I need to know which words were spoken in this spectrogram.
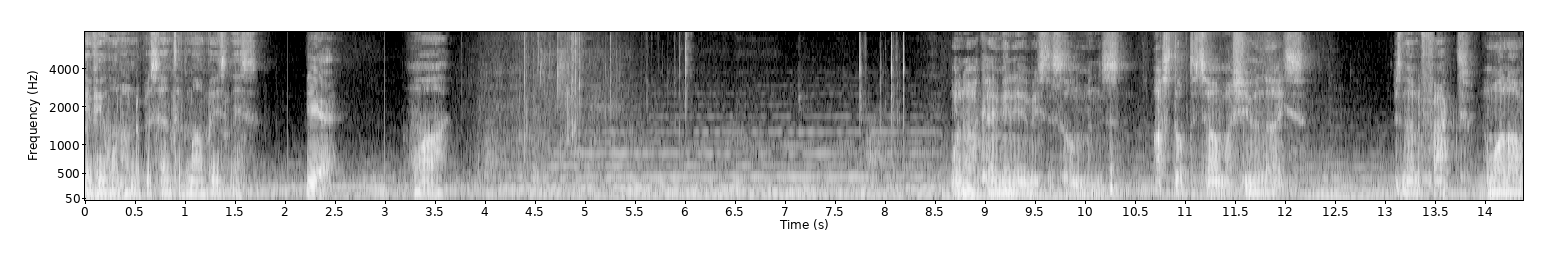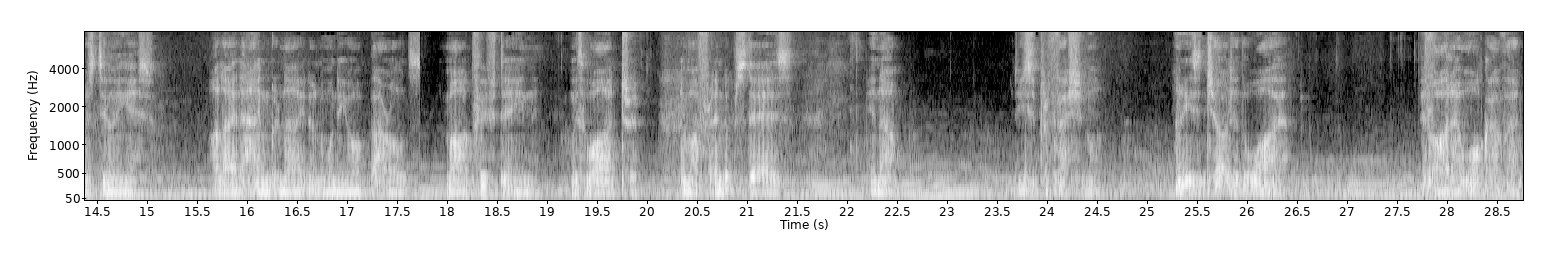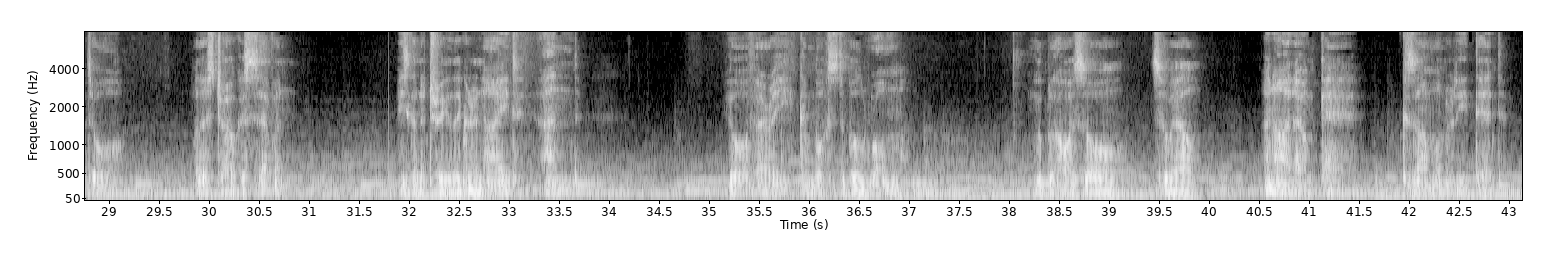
give you 100% of my business. Yeah. Why? When I came in here, Mr. Solomons, I stopped to tie my shoelace. It was not a fact. And while I was doing it, I laid a hand grenade on one of your barrels, Mark 15, with wire trip. And my friend upstairs, you know, he's a professional. And he's in charge of the wire. If I don't walk out that door a stroke of seven, he's going to trigger the grenade and your very combustible rum will blow us all to hell. And I don't care, because I'm already dead.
